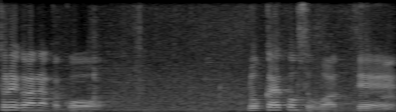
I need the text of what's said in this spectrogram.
それがなんかこう6回コース終わって、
